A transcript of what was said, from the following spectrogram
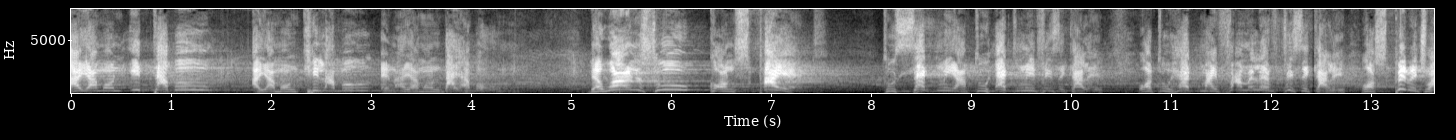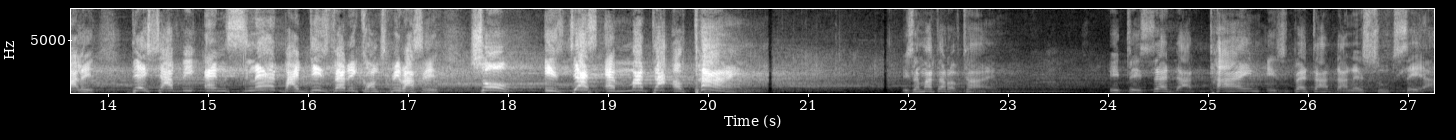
I am uneatable, I am unkillable, and I am undiable. The ones who conspired to set me up, to hurt me physically, or to hurt my family physically or spiritually, they shall be ensnared by this very conspiracy. So it's just a matter of time. It's a matter of time. It is said that time is better than a soothsayer.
